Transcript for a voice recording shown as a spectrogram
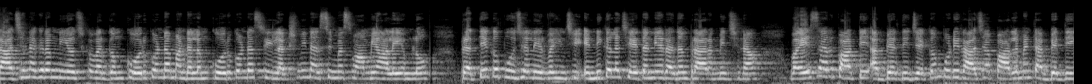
రాజనగరం నియోజకవర్గం కోరుకొండ మండలం కోరుకొండ శ్రీ లక్ష్మీ నరసింహస్వామి ఆలయంలో ప్రత్యేక పూజలు నిర్వహించి ఎన్నికల చైతన్య రథం ప్రారంభించిన వైఎస్ఆర్ పార్టీ అభ్యర్థి జక్కంపూడి రాజా పార్లమెంట్ అభ్యర్థి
